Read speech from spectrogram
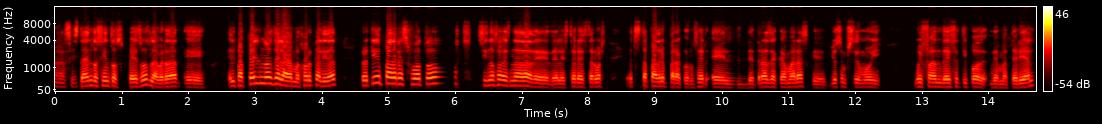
Ah, sí. Está en 200 pesos, la verdad. eh, el papel no es de la mejor calidad, pero tiene padres fotos. Si no sabes nada de, de la historia de Star Wars, esto está padre para conocer el detrás de cámaras, que yo siempre he sido muy, muy fan de ese tipo de, de material.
